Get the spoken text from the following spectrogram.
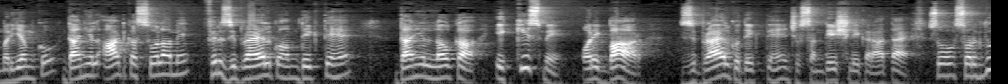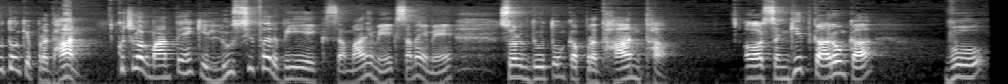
मरियम को। दानियल आठ का सोलह में, फिर जिब्राइल को हम देखते हैं। दानियल नौ का इक्कीस में, और एक बार जिब्राइल को देखते हैं जो संदेश लेकर आता है। सो, स्वर्गदूतों के प्रधान, कुछ लोग मानते हैं कि लूसीफर भी एक जमाने में, एक समय में स्वर्गदूतों का प्रधान था। और संगीतकारों का वो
